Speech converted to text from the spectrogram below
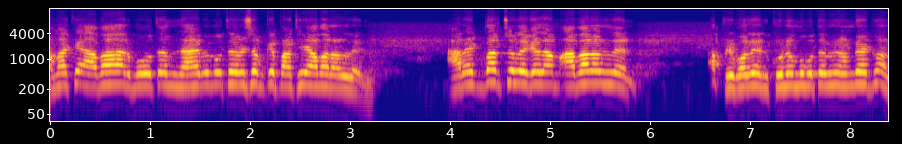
আমাকে আবার বলতেন নায়বে বলতেন সবকে পাঠিয়ে আবার আনলেন। আরেকবার চলে গেলাম, আবার আনলেন। আপনি বলেন, কোন আমরা এখন?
